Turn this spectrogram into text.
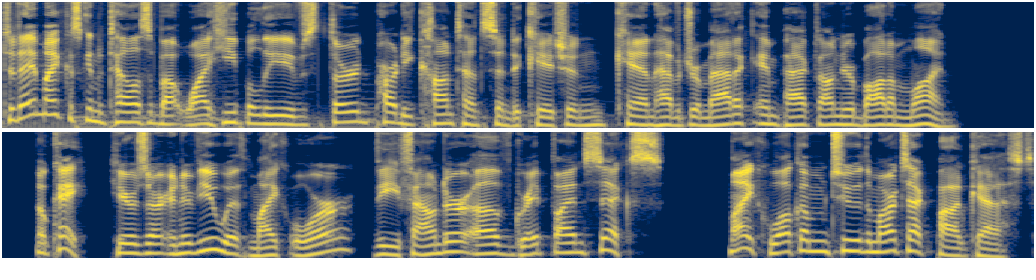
Today, Mike is going to tell us about why he believes third party content syndication can have a dramatic impact on your bottom line. Okay, here's our interview with Mike Orr, the founder of Grapevine 6. Mike, welcome to the Martech podcast.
